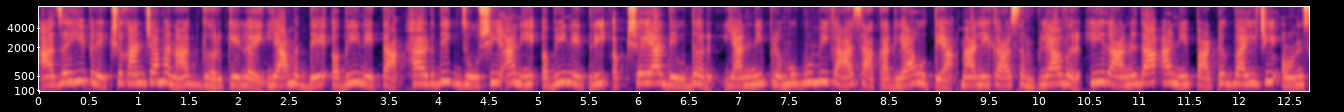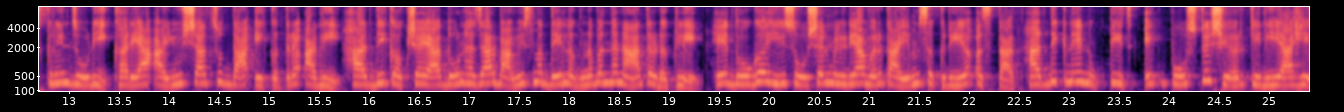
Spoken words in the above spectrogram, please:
आजही प्रेक्षकांच्या मनात घर केलंय. यामध्ये अभिनेता हार्दिक जोशी आणि अभिनेत्री अक्षया देवधर यांनी प्रमुख भूमिका साकारल्या होत्या. मालिका संपल्यावर ही रानदा आणि पाठकबाईची ऑन स्क्रीन जोडी खऱ्या आयुष्यात सुद्धा एकत्र आली. हार्दिक अक्षया दोन हजार बावीसमध्ये लग्नबंधनात अडकले. हे दोघंही सोशल मीडिया मीडियावर कायम सक्रिय असतात. हार्दिकने नुकतीच एक पोस्ट शेअर केली आहे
